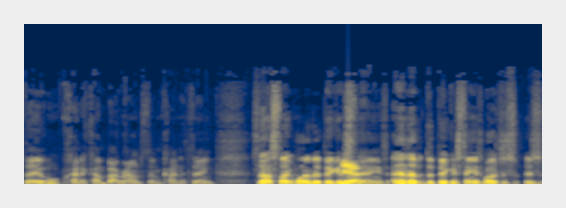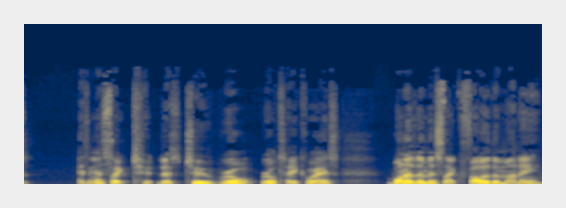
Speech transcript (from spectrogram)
they will kind of come back round to them, kind of thing. So that's like one of the biggest Yeah. things. And then the, the biggest thing as well, is just is I think there's like two, there's two real real takeaways. One of them is like follow the money.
